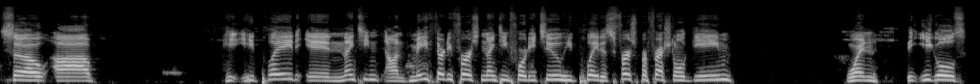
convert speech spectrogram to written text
So, uh, he, he played in 19 on May 31st, 1942. He played his first professional game when the Eagles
